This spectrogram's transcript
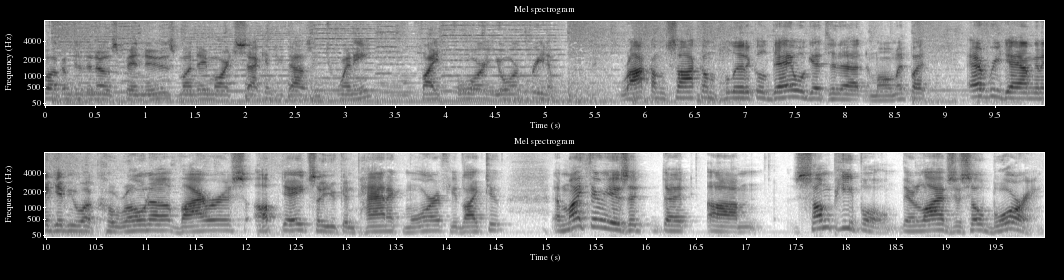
Welcome to the No Spin News, Monday, March 2nd, 2020. Fight for your freedom. Rock'em sock'em political day. We'll get to that in a moment. But every day I'm going to give you a coronavirus update so you can panic more if you'd like to. And my theory is that, that um, some people, their lives are so boring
